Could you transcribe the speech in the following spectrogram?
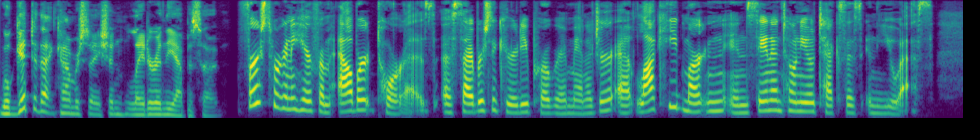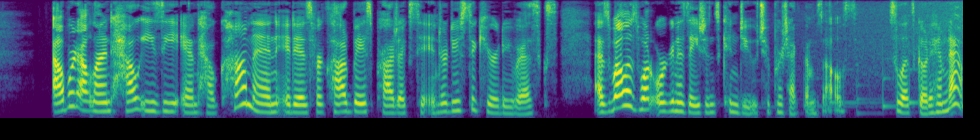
We'll get to that conversation later in the episode. First, we're going to hear from Albert Torres, a cybersecurity program manager at Lockheed Martin in San Antonio, Texas, in the U.S. Albert outlined how easy and how common it is for cloud based projects to introduce security risks, as well as what organizations can do to protect themselves. So let's go to him now.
